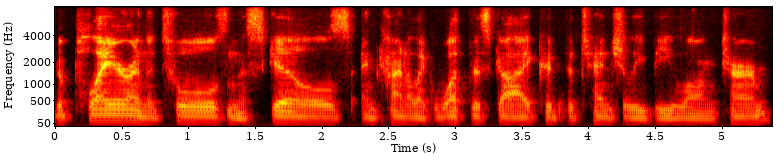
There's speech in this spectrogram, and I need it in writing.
the player and the tools and the skills and kind of like what this guy could potentially be long term.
